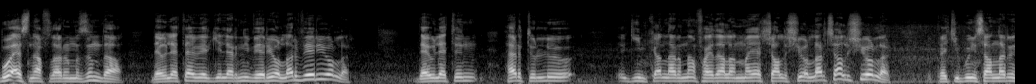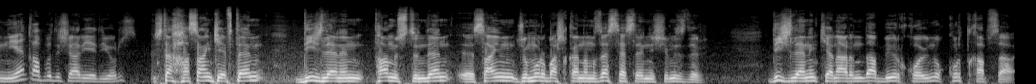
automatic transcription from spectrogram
bu esnaflarımızın da devlete vergilerini veriyorlar, veriyorlar. Devletin her türlü imkanlarından faydalanmaya çalışıyorlar, çalışıyorlar. Peki bu insanları niye kapı dışarı ediyoruz? İşte Hasankeyf'ten Dicle'nin tam üstünden e, Sayın Cumhurbaşkanımıza seslenişimizdir. Dicle'nin kenarında bir koyunu kurt kapsa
